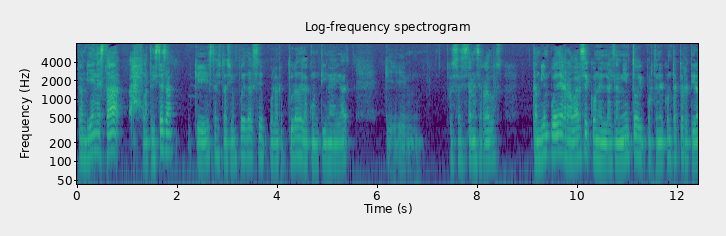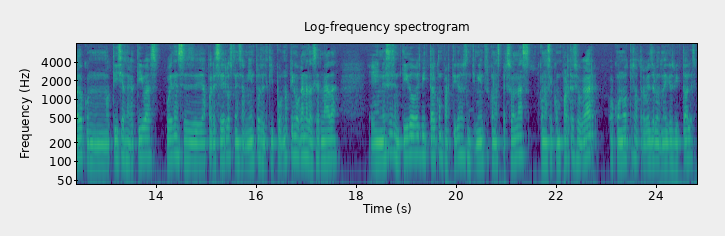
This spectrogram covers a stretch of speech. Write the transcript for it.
También está ah, la tristeza que esta situación puede darse por la ruptura de la continuidad que pues están encerrados. También puede agravarse con el aislamiento y por tener contacto retirado con noticias negativas. Pueden aparecer los pensamientos del tipo no tengo ganas de hacer nada. En ese sentido es vital compartir esos sentimientos con las personas con las que comparte su hogar o con otros a través de los medios virtuales.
